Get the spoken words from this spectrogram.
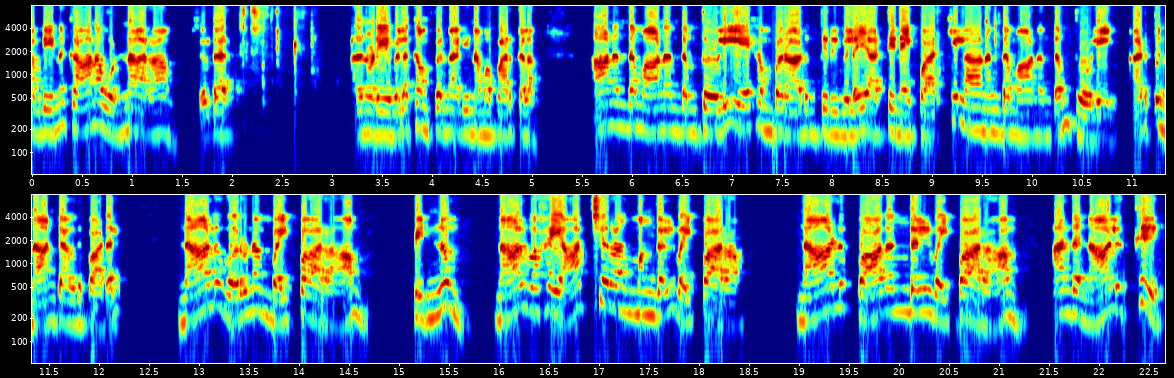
அப்படின்னு காண ஒன்னாராம் சொல்றார். அதனுடைய விளக்கம் பின்னாடி நம்ம பார்க்கலாம். ஆனந்தம் ஆனந்தம் தோழி ஏகம்பர் ஆடும் திரு பார்க்கில் ஆனந்தம் ஆனந்தம் தோழி. அடுத்து நான்காவது பாடல். நாலு வருணம் வைப்பாராம் பின்னும் நால் வகை ஆச்சிரமங்கள் வைப்பாராம். நாலு பாதங்கள் வைப்பாராம் அந்த நாளுக்கு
